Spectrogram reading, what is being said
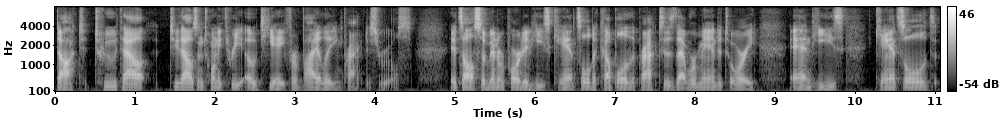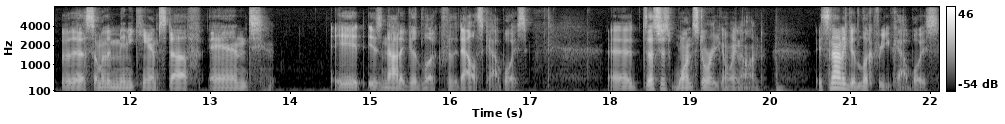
docked 2023 OTA for violating practice rules. It's also been reported he's canceled a couple of the practices that were mandatory, and he's canceled uh, some of the mini camp stuff, and it is not a good look for the Dallas Cowboys. Uh, that's just one story going on. It's not a good look for you Cowboys.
